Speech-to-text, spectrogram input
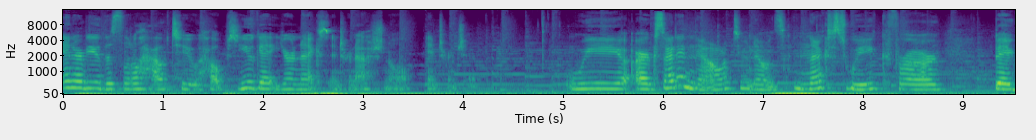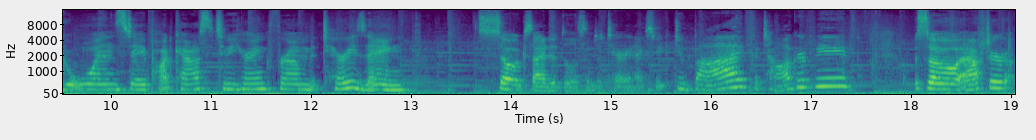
interview, this little how to, helps you get your next international internship. We are excited now to announce next week for our big Wednesday podcast to be hearing from Terry Zhang so excited to listen to Terry next week. Dubai photography. So after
